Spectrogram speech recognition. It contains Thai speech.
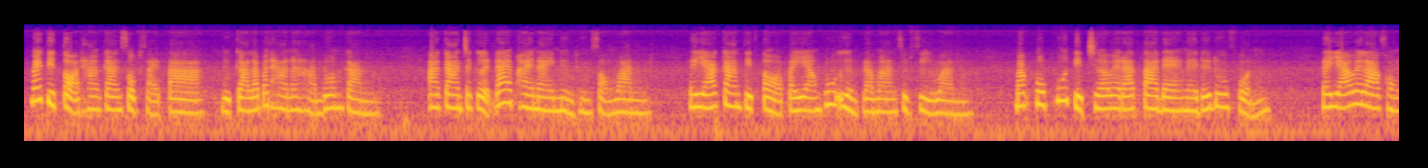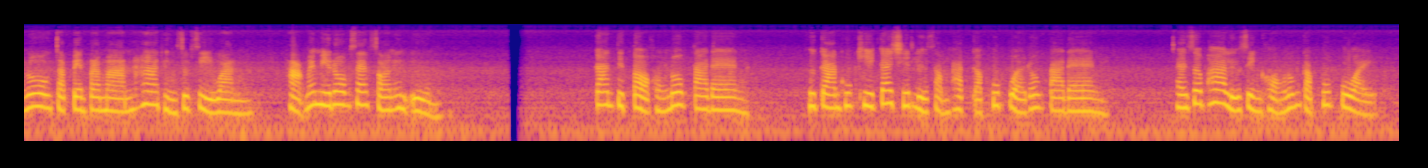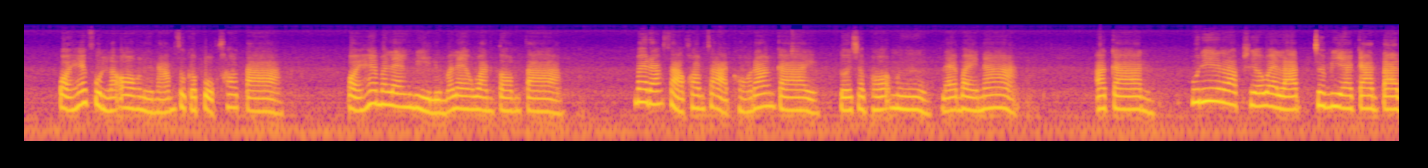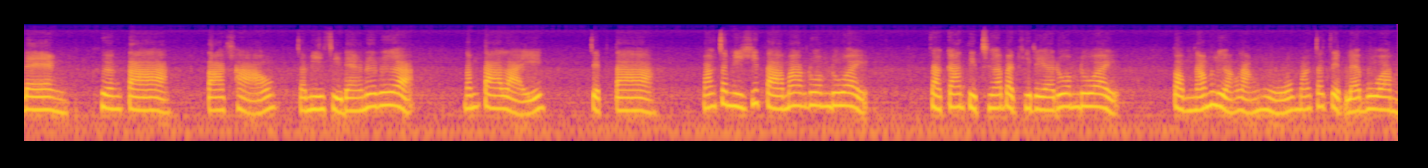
ไม่ติดต่อทางการสบสายตา หรือการรับประทานอาหารร่วมกัน อาการจะเกิดได้ภายใน 1-2 วัน ระยะการติดต่อไปยังผู้อื่นประมาณ 14 วัน มักพบผู้ติดเชื้อไวรัสตาแดงในฤดูฝน ระยะเวลาของโรคจะเป็นประมาณ 5-14 วัน หากไม่มีโรคแทรกซ้อนอื่น ๆ การติดต่อของโรคตาแดง คือการคุกคีใกล้ชิดหรือสัมผัสกับผู้ป่วยโรคตาแดง ใช้เสื้อผ้าหรือสิ่งของร่วมกับผู้ป่วย ปล่อยให้ฝุ่นละอองหรือน้ำสกปรกเข้าตา ปล่อยให้แมลงหวีหรือแมลงวันตอมตา ไม่รักษาความสะอาดของร่างกาย โดยเฉพาะมือและใบหน้า อาการ ผู้ที่ได้รับเชื้อไวรัสจะมีอาการตาแดง เคืองตา ตาขาว จะมีสีแดงเรื่อๆน้ำตาไหล เจ็บตา มักจะมีขี้ตามากร่วมด้วย จากการติดเชื้อแบคทีเรียร่วมด้วย ต่อมน้ำเหลืองหลังหูมักจะเจ็บและบวม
